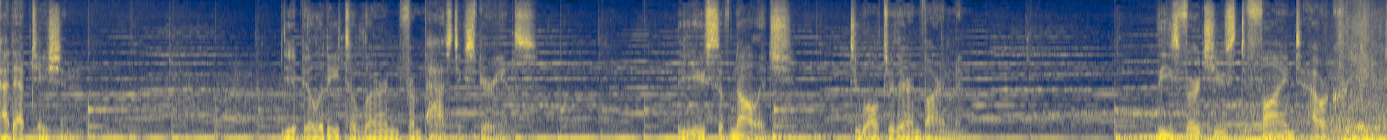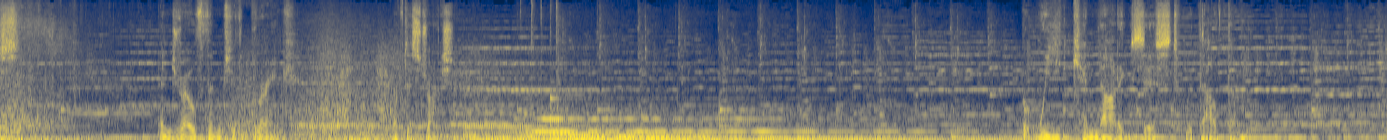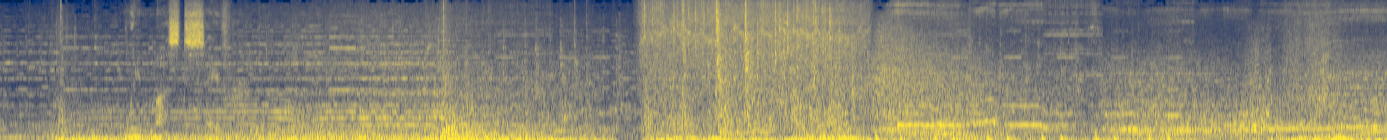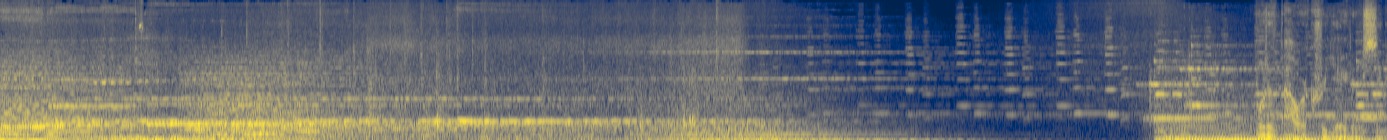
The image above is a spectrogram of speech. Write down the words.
Adaptation. The ability to learn from past experience. The use of knowledge to alter their environment. These virtues defined our creators and drove them to the brink of destruction. Cannot exist without them. We must save her.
